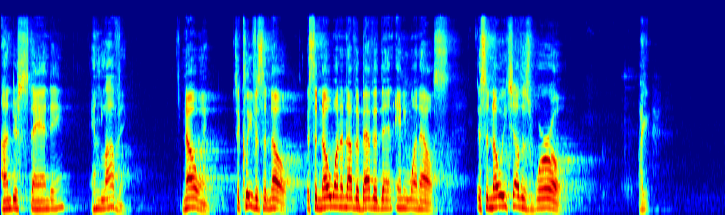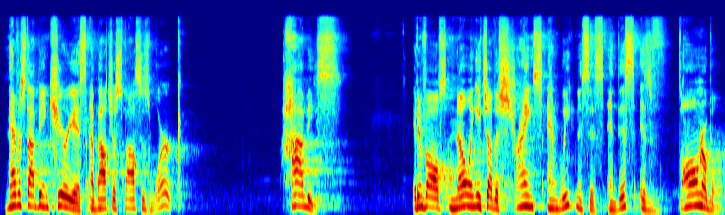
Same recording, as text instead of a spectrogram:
understanding, and loving. Knowing. To cleave is to know. It's to know one another better than anyone else. It's to know each other's world. Like, Never stop being curious about your spouse's work, hobbies. It involves knowing each other's strengths and weaknesses, and this is vulnerable.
